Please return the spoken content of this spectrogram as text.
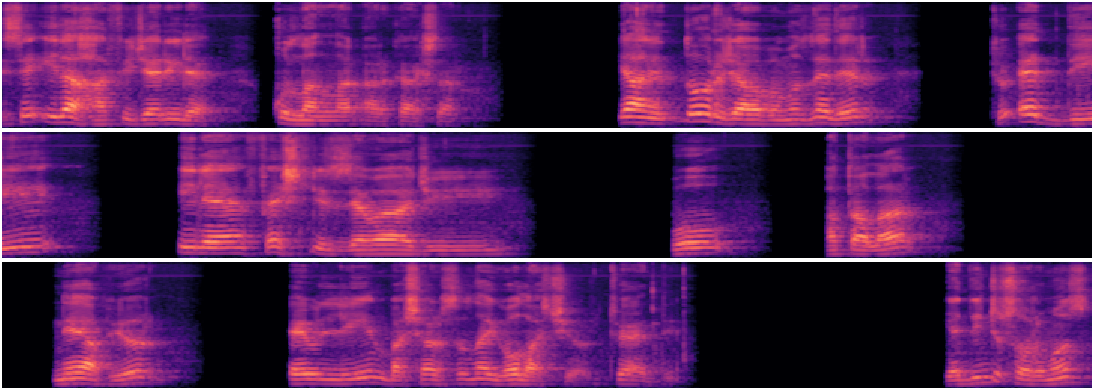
ise ile harfi ceriyle kullanılır arkadaşlar. Yani doğru cevabımız nedir? Tüeddi ile feşli zevaci bu hatalar ne yapıyor? Evliliğin başarısına yol açıyor. Tüeddi. Yedinci sorumuz,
